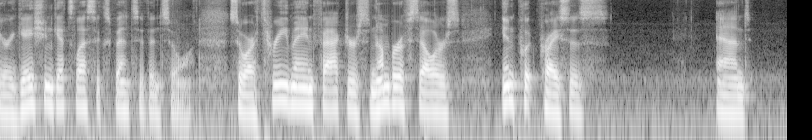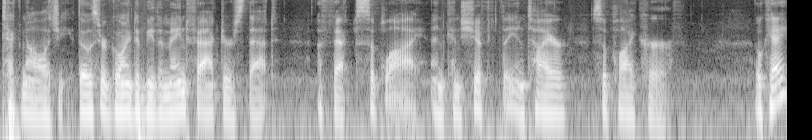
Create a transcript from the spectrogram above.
Irrigation gets less expensive, and so on. So, our three main factors number of sellers, input prices, and technology. Those are going to be the main factors that affect supply and can shift the entire supply curve. Okay?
